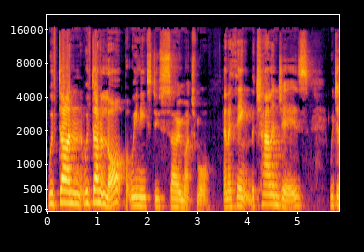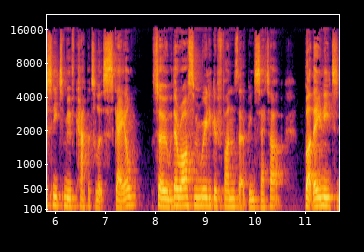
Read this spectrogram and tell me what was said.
we've done we've done a lot, but we need to do so much more. And I think the challenge is we just need to move capital at scale. So there are some really good funds that have been set up, but they need to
